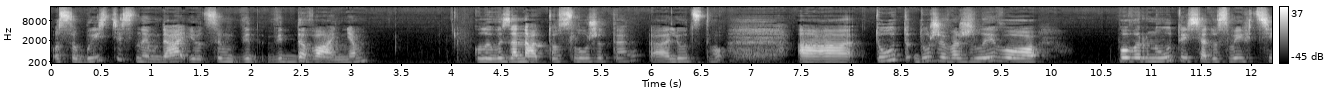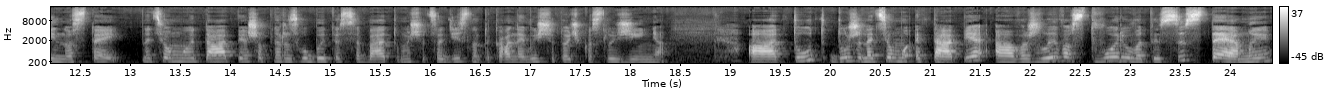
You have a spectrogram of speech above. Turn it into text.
особистісним да, і оцим від, віддаванням. коли ви занадто служите е, людству. А, Тут дуже важливо повернутися до своїх цінностей на цьому етапі, щоб не розгубити себе, тому що це дійсно така найвища точка служіння. А тут дуже на цьому етапі важливо створювати системи,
